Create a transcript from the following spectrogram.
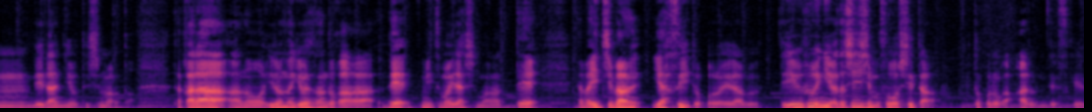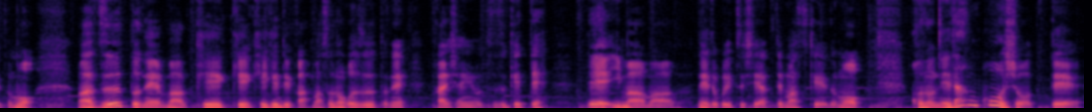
うん、値段によってしまうと。だから、あの、いろんな業者さんとかで見積もり出してもらって、やっぱり一番安いところを選ぶっていうふうに私自身もそうしてたところがあるんですけれども、まあ、ずっとね、まあ、経験経験というか、まあ、その後ずっとね会社員を続けてで今はまあね独立してやってますけれどもこの値段交渉って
